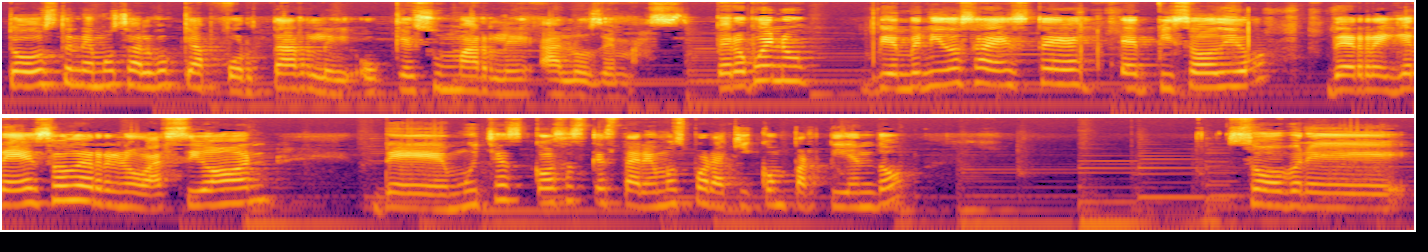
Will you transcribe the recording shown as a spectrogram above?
todos tenemos algo que aportarle o que sumarle a los demás. Pero bueno, bienvenidos a este episodio de regreso, de renovación, de muchas cosas que estaremos por aquí compartiendo sobre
